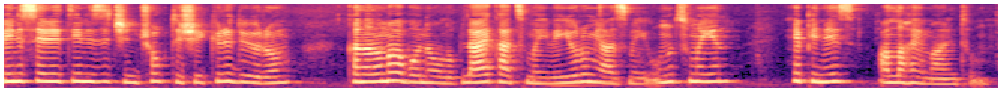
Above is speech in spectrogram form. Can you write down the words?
Beni seyrettiğiniz için çok teşekkür ediyorum. Kanalıma abone olup like atmayı ve yorum yazmayı unutmayın. Hepiniz Allah'a emanet olun.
